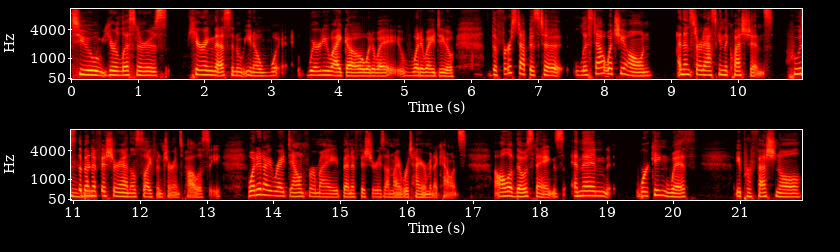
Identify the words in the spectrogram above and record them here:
to your listeners hearing this and you know wh- where do I go? What do I what do I do? The first step is to list out what you own and then start asking the questions. Who's mm-hmm. the beneficiary on this life insurance policy? What did I write down for my beneficiaries on my retirement accounts? All of those things. And then working with a professional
